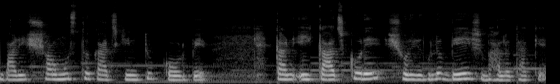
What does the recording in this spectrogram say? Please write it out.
বাড়ির সমস্ত কাজ কিন্তু করবে। কারণ এই কাজ করে শরীরগুলো বেশ ভালো থাকে।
